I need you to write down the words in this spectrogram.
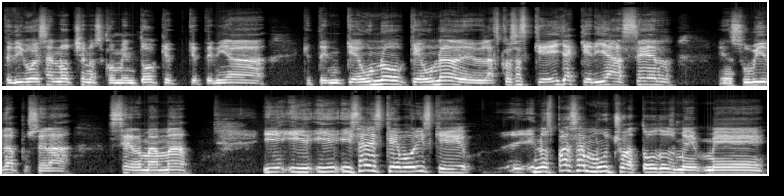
te digo, esa noche nos comentó que, que tenía, que, que uno, que una de las cosas que ella quería hacer en su vida, pues era ser mamá. Y, y- sabes qué, Boris, que eh, nos pasa mucho a todos, me, me-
